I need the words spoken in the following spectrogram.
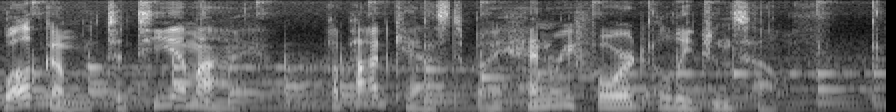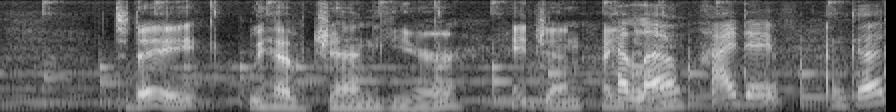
Welcome to TMI, a podcast by Henry Ford Allegiance Health. Today we have Jen here. Hey Jen, how you Hello. doing? Hi, Dave. I'm good.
